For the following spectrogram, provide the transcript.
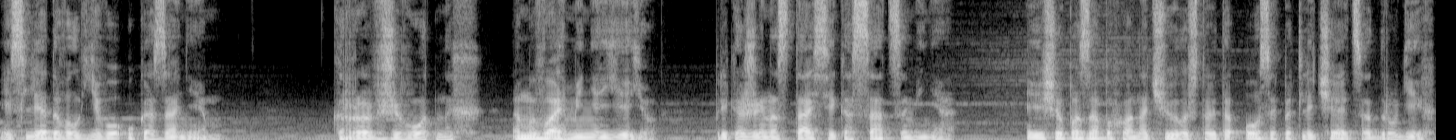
и следовал его указаниям. «Кровь животных, омывай меня ею. Прикажи Настасе касаться меня». Еще по запаху она чуяла, что эта особь отличается от других,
